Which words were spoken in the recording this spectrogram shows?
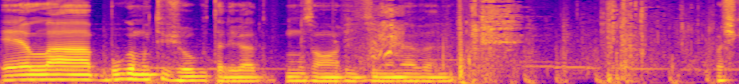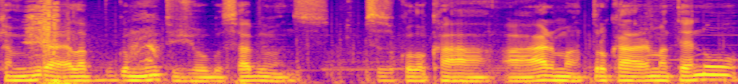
ela buga muito o jogo, tá ligado? Vamos usar uma vidinha, né, velho? Acho que a mira, ela buga muito o jogo, sabe, mano? Preciso colocar a arma, trocar a arma até no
